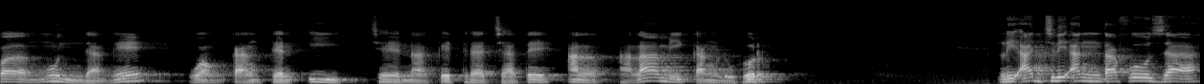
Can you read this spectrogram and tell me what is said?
pengundange wong kang den ijenake jenake derajate al alami kang luhur. Li ajli antafuza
